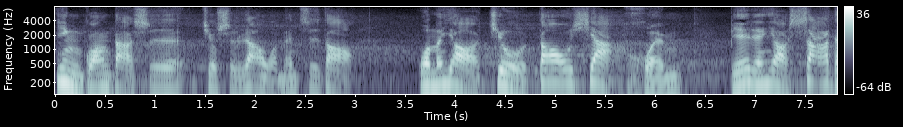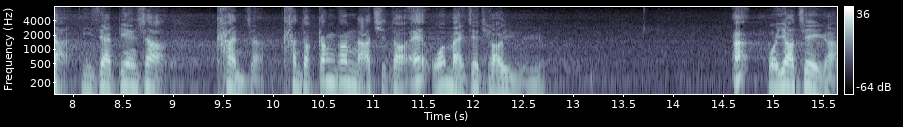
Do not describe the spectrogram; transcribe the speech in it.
印光大师就是让我们知道，我们要救刀下魂，别人要杀的，你在边上看着，看到刚刚拿起刀，哎，我买这条鱼，啊，我要这个。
